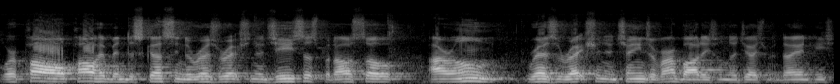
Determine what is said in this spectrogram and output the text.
where Paul, Paul had been discussing the resurrection of Jesus, but also our own resurrection and change of our bodies on the judgment day. And he,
